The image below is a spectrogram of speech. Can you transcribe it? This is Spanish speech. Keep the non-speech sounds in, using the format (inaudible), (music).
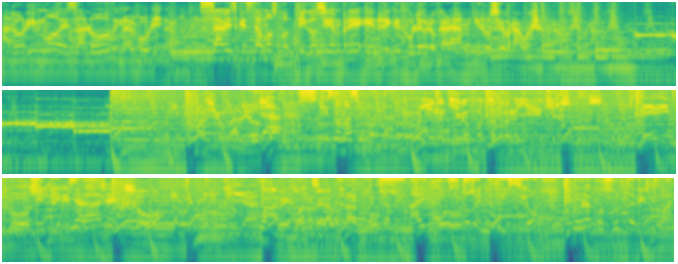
Algoritmo de salud. Un algoritmo. Sabes que estamos contigo siempre, Enrique Culebro Caram y Rocío Brauer. Información valiosa. ¿Qué es lo más importante? Yo no quiero foto con ella, yo quiero su voz. Los médicos. El bienestar. Sexo. La tecnología. A ver, a ver, a ver. Cuéntame, cuéntame, ¿hay costo-beneficio en una consulta virtual? (laughs)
